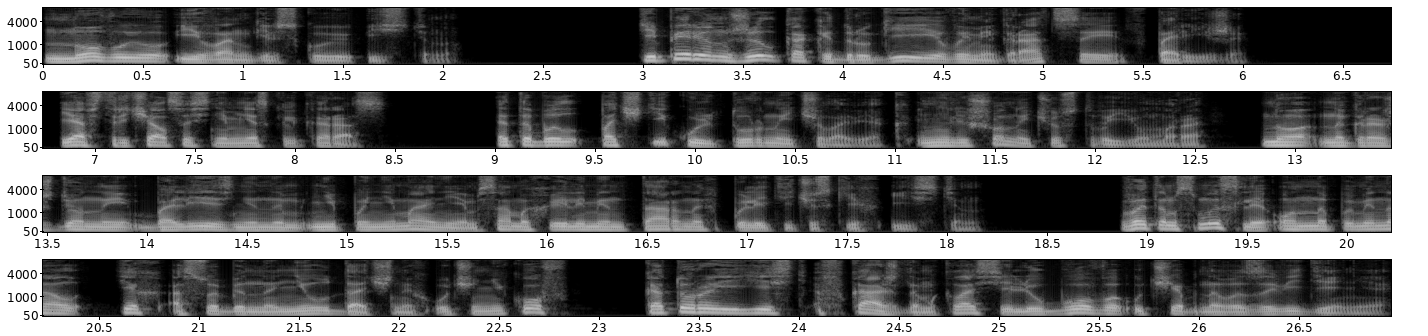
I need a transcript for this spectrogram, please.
новую евангельскую истину. Теперь он жил, как и другие, в эмиграции в Париже. Я встречался с ним несколько раз. Это был почти культурный человек, не лишенный чувства юмора, но награжденный болезненным непониманием самых элементарных политических истин. В этом смысле он напоминал тех особенно неудачных учеников, которые есть в каждом классе любого учебного заведения,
